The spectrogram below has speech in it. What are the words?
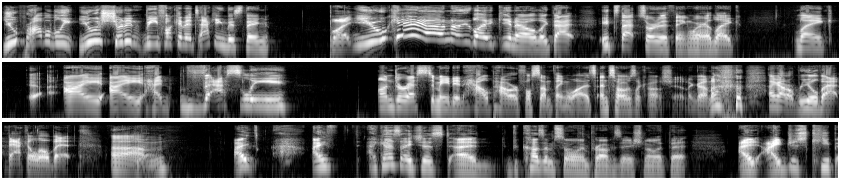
you probably you shouldn't be fucking attacking this thing but you can like you know like that it's that sort of thing where like like i i had vastly underestimated how powerful something was and so i was like oh shit i gotta i gotta reel that back a little bit um I, I, I guess I just uh, because I'm so improvisational with it, I I just keep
